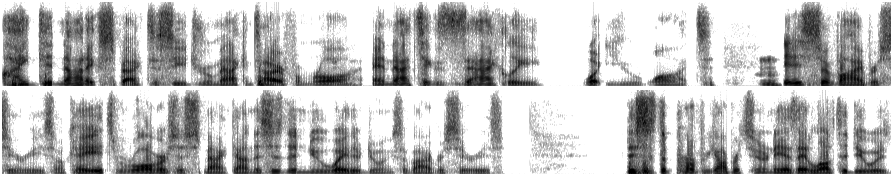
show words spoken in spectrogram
I did not expect to see Drew McIntyre from Raw, and that's exactly what you want. Mhm. It is Survivor Series, okay? It's Raw versus SmackDown. This is the new way they're doing Survivor Series this is the perfect opportunity, as they love to do, is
